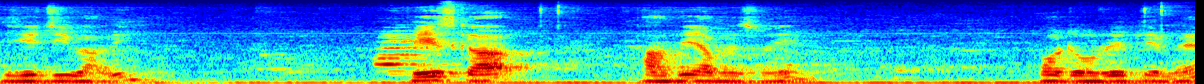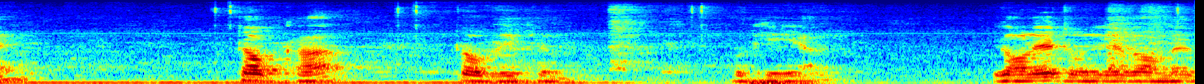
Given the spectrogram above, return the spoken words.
အရေးကြီးပါပြီ base ကဘာဖြစ်ရမလဲဆိုရင် bottom rate ဖြစ်မယ် top က top rate ဖြစ်မယ် okay ရ ဒီကောင်လေးထုံလေးလေးကောင်မယ်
